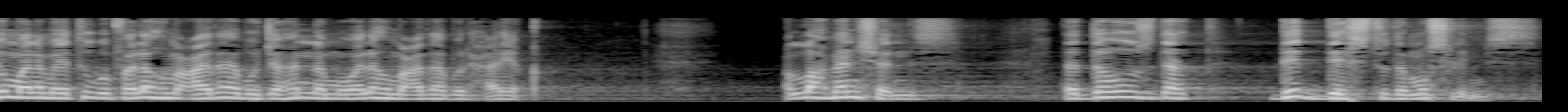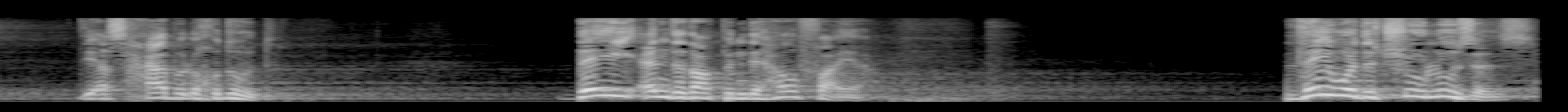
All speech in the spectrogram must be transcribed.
ثم لم يتوبوا فلهم عذاب جهنم ولهم عذاب الحريق. Allah mentions that those that did this to the Muslims, the Ashab al Ukhdud, they ended up in the hellfire. They were the true losers.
